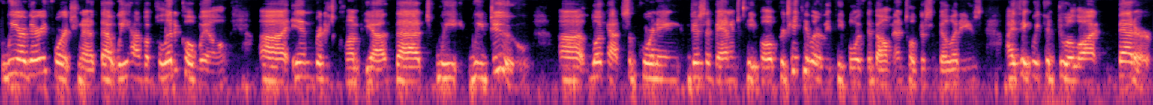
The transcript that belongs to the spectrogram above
we are very fortunate that we have a political will uh, in British Columbia that we, we do uh, look at supporting disadvantaged people, particularly people with developmental disabilities. I think we could do a lot better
